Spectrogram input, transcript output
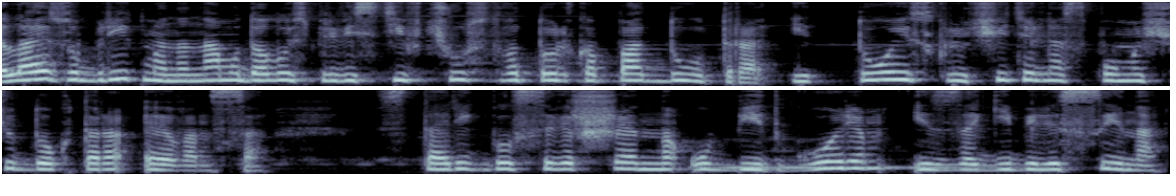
Элайзу Брикмана нам удалось привести в чувство только под утро, и то исключительно с помощью доктора Эванса. Старик был совершенно убит горем из-за гибели сына,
